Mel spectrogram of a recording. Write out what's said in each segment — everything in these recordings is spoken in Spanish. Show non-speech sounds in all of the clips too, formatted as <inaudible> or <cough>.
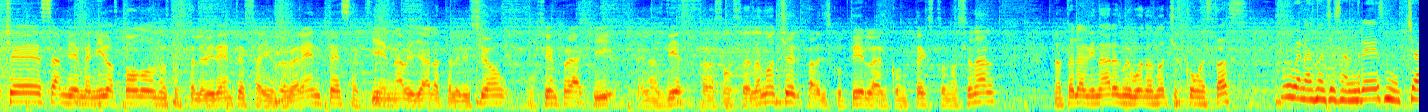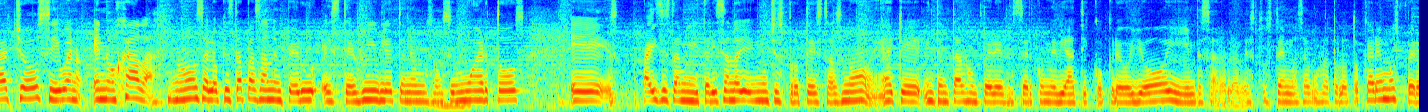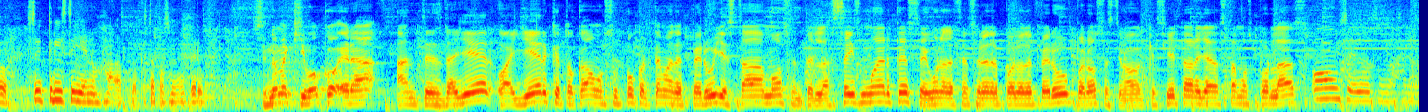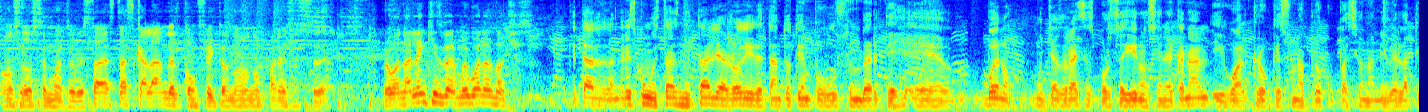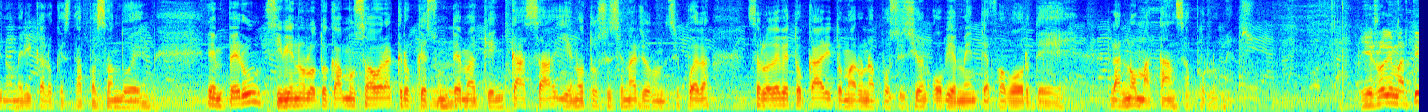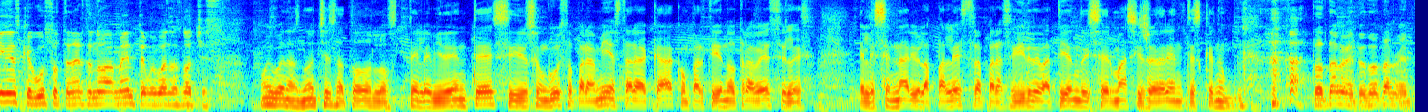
Noches. Sean bienvenidos todos nuestros televidentes a Irreverentes, aquí en Ave Ya la Televisión. Como siempre, aquí de las 10 hasta las 11 de la noche para discutir el contexto nacional. Natalia Linares, muy buenas noches, ¿cómo estás? Muy buenas noches, Andrés, muchachos. Y bueno, enojada, ¿no? O sea, lo que está pasando en Perú es terrible, tenemos 11 muertos. Eh, país está militarizando y hay muchas protestas, ¿no? Hay que intentar romper el cerco mediático, creo yo, y empezar a hablar de estos temas. Algún rato lo tocaremos, pero estoy triste y enojada por lo que está pasando en Perú. Si no me equivoco, era antes de ayer o ayer que tocábamos un poco el tema de Perú y estábamos entre las seis muertes, según la Defensoría del Pueblo de Perú, pero se estimaban que siete, ahora ya estamos por las... 11, 12, no sé. 11, 12 muertes. Está, está escalando el conflicto, no, no parece suceder. Pero bueno, Alen Kisber, muy buenas noches. ¿Qué tal, Andrés? ¿Cómo estás? Natalia, Rodi, de tanto tiempo, gusto en verte. Eh, bueno, muchas gracias por seguirnos en el canal. Igual creo que es una preocupación a nivel Latinoamérica lo que está pasando en, en Perú. Si bien no lo tocamos ahora, creo que es un tema que en casa y en otros escenarios donde se pueda, se lo debe tocar y tomar una posición obviamente a favor de la no matanza por lo menos. Y Rodi Martínez, qué gusto tenerte nuevamente. Muy buenas noches. Muy buenas noches a todos los televidentes y es un gusto para mí estar acá compartiendo otra vez el, escenario, la palestra para seguir debatiendo y ser más irreverentes que nunca. <laughs> totalmente, totalmente.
